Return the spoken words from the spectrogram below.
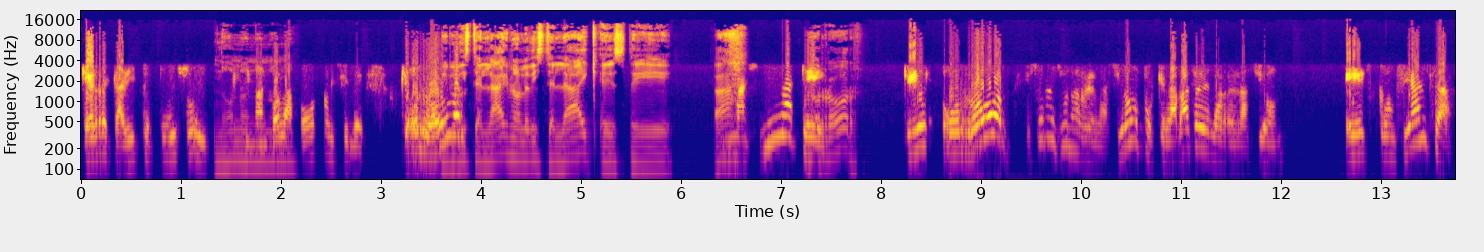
qué recadito puso y, mandó la foto y si le... ¡Qué horror! ¿Le diste like? ¿No le diste like? Este... Ah, Imagínate. ¡Qué horror! ¡Qué horror! Eso no es una relación, porque la base de la relación es confianza.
